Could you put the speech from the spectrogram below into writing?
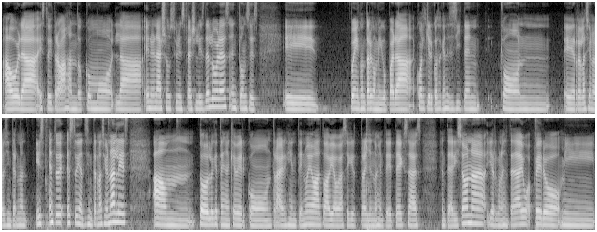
ahora estoy trabajando como la International Student Specialist de Loras, entonces eh, pueden contar conmigo para cualquier cosa que necesiten con relación a los estudiantes internacionales todo lo que tenga que ver con traer gente nueva. Todavía voy a seguir trayendo gente de Texas, gente de Arizona y alguna gente de Iowa, pero mi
